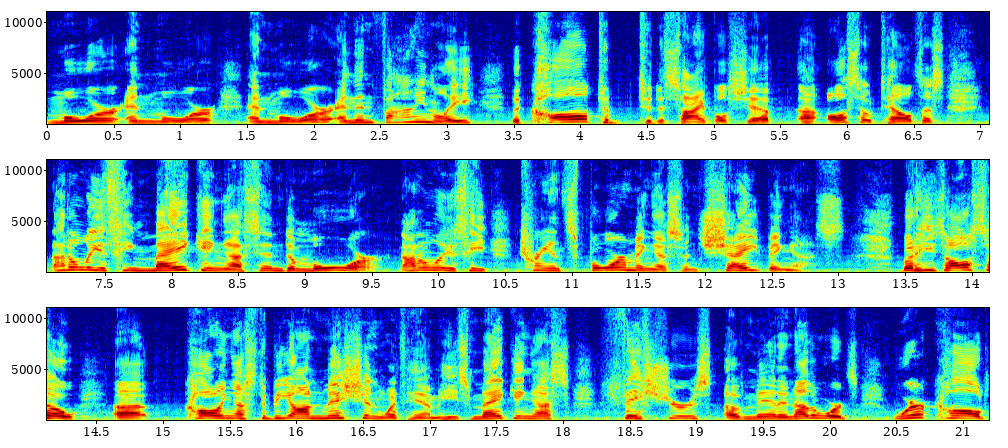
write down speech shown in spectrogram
more and more and more. And then finally, the call to, to discipleship uh, also tells us not only is he making us into more, not only is he transforming us and shaping us, but he's also uh, calling us to be on mission with him. He's making us fishers of men. In other words, we're called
